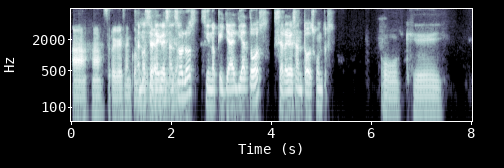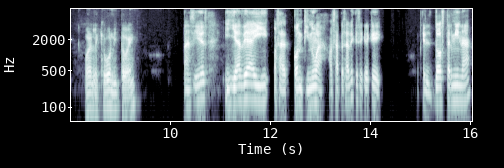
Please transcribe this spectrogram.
Ajá, se regresan O con sea, no se regresan digamos. solos, sino que ya el día 2 se regresan todos juntos. Ok. Órale, qué bonito, ¿eh? Así es. Y ya de ahí, o sea, continúa. O sea, a pesar de que se cree que el 2 termina,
